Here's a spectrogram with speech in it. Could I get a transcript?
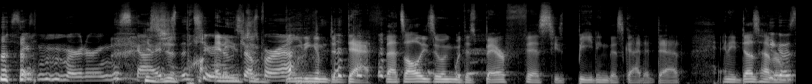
down. So he's murdering this guy he's to just the tune and of he's Jump just Around. beating him to death. That's all he's doing with his bare fists. He's beating this guy to death, and he does have He a goes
